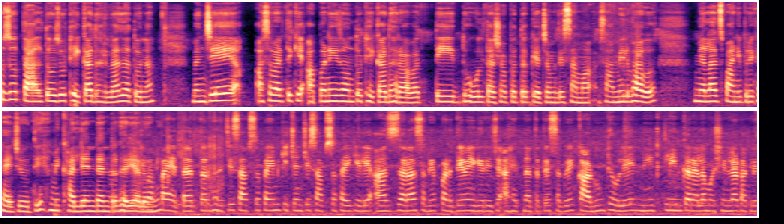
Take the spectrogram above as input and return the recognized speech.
तो जो ताल तो जो ठेका धरला जातो ना म्हणजे असं वाटतं की आपणही जाऊन तो ठेका धरावा. ते ढोल ताशा पथक याच्यामध्ये सामा सामील व्हावं. मलाच पाणीपुरी खायची होती. मी खाल्ली आणि त्यानंतर घरी आलो मी येतात तर घरची साफसफाई मी किचनची साफसफाई केली. आज जरा सगळे पडदे वगैरे जे आहेत ना तर ते सगळे काढून ठेवले नीट क्लीन करायला मशीनला टाकले.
